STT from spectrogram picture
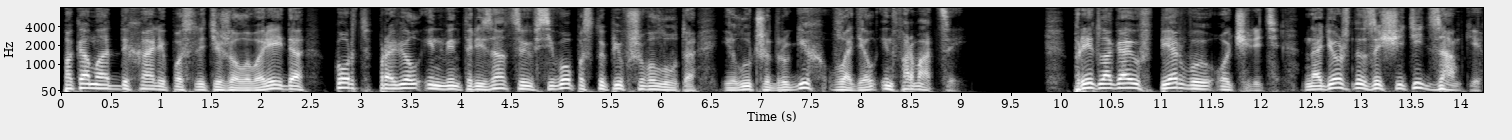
Пока мы отдыхали после тяжелого рейда, Корт провел инвентаризацию всего поступившего лута и лучше других владел информацией. Предлагаю в первую очередь надежно защитить замки.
